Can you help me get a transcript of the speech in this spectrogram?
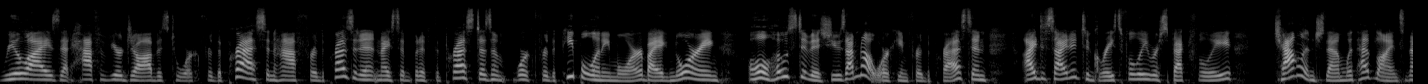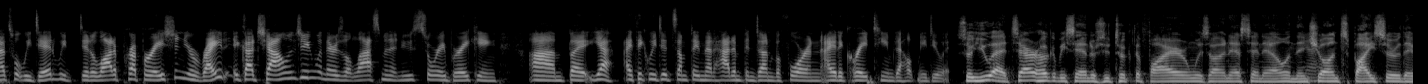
realize that half of your job is to work for the press and half for the president. And I said, but if the press doesn't work for the people anymore by ignoring a whole host of issues, I'm not working for the press. And I decided to gracefully, respectfully challenge them with headlines. And that's what we did. We did a lot of preparation. You're right. It got challenging when there's a last minute news story breaking. Um, but yeah, I think we did something that hadn't been done before, and I had a great team to help me do it. So you had Sarah Huckabee Sanders, who took the fire and was on SNL, and then Yeah. Sean Spicer, they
